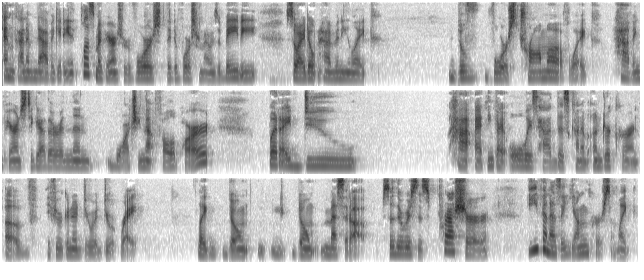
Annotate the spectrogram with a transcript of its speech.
and kind of navigating it. Plus, my parents were divorced. They divorced when I was a baby. So I don't have any like divorce trauma of like having parents together and then watching that fall apart. But I do, ha- I think I always had this kind of undercurrent of if you're going to do it, do it right like don't don't mess it up so there was this pressure even as a young person like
